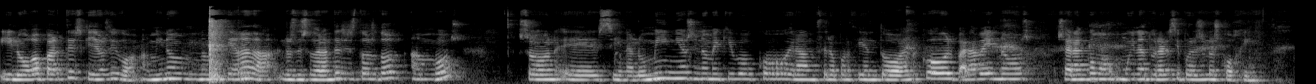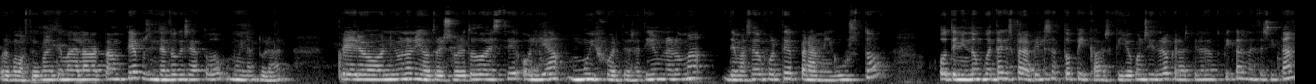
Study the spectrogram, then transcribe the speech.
Y luego aparte es que ya os digo, a mí no, no me hacía nada. Los desodorantes estos dos, ambos, son eh, sin aluminio, si no me equivoco, eran 0% alcohol, parabenos, o sea, eran como muy naturales y por eso los cogí porque como estoy con el tema de la lactancia, pues intento que sea todo muy natural. Pero ni uno ni otro, y sobre todo este olía muy fuerte, o sea, tiene un aroma demasiado fuerte para mi gusto, o teniendo en cuenta que es para pieles atópicas, que yo considero que las pieles atópicas necesitan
